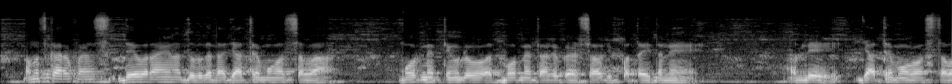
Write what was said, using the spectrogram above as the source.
ನಮಸ್ಕಾರ ಫ್ರೆಂಡ್ಸ್ ದೇವರಾಯನ ದುರ್ಗದ ಜಾತ್ರೆ ಮಹೋತ್ಸವ ಮೂರನೇ ತಿಂಗಳು ಹದಿಮೂರನೇ ತಾರೀಕು ಎರಡು ಸಾವಿರದ ಇಪ್ಪತ್ತೈದನೇ ಅಲ್ಲಿ ಜಾತ್ರೆ ಮಹೋತ್ಸವ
